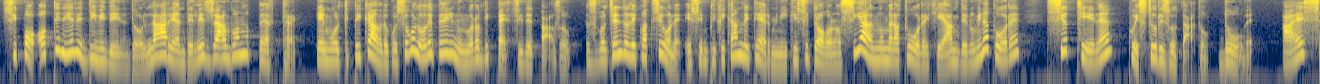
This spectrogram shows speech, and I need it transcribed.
si può ottenere dividendo l'area dell'esagono per 3 e moltiplicando questo valore per il numero di pezzi del puzzle. Svolgendo l'equazione e semplificando i termini che si trovano sia al numeratore che al denominatore, si ottiene questo risultato, dove AS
